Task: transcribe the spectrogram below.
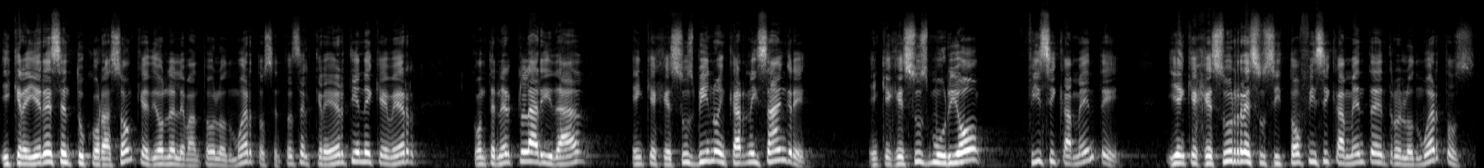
y creyeres en tu corazón que Dios le levantó de los muertos. Entonces el creer tiene que ver con tener claridad en que Jesús vino en carne y sangre, en que Jesús murió físicamente y en que Jesús resucitó físicamente dentro de los muertos.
